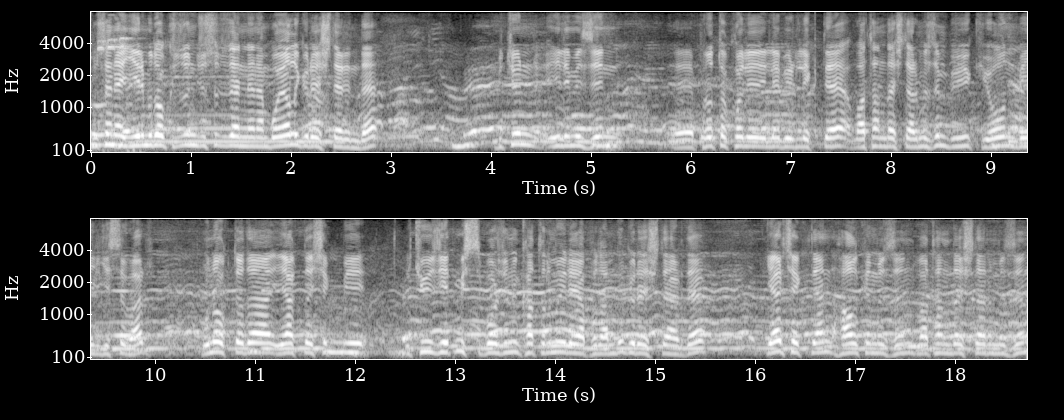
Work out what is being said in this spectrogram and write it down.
Bu sene 29.sü düzenlenen boyalı güreşlerinde bütün ilimizin e, protokolü ile birlikte vatandaşlarımızın büyük yoğun bilgisi var. Bu noktada yaklaşık bir 270 sporcunun katılımıyla yapılan bu güreşlerde gerçekten halkımızın, vatandaşlarımızın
